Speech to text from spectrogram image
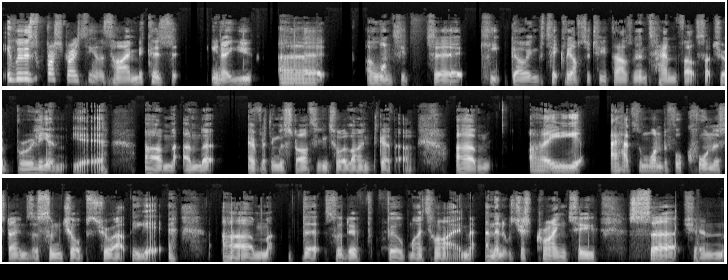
it was frustrating at the time because you know you uh, I wanted to keep going, particularly after 2010 felt such a brilliant year, um, and that everything was starting to align together. Um, I I had some wonderful cornerstones of some jobs throughout the year um, that sort of filled my time. And then it was just trying to search and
